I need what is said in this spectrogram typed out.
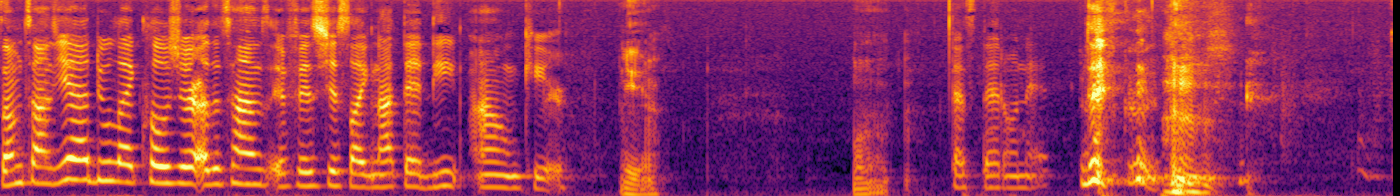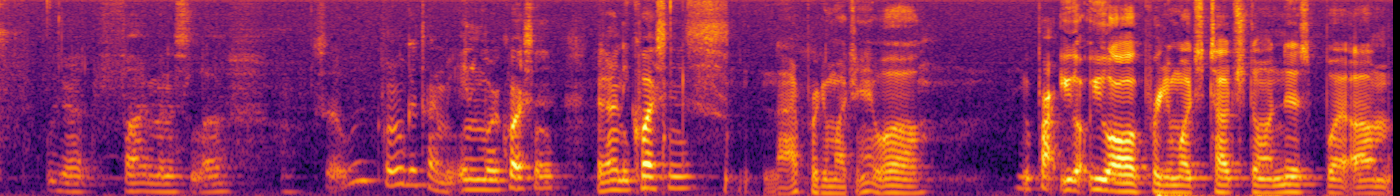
sometimes, yeah, I do like closure. Other times, if it's just like not that deep, I don't care. Yeah. Well, That's that on that. we got five minutes left. So we're on good time. Any more questions? You got any questions? Nah, pretty much. Yeah, well, you, pro- you you all pretty much touched on this, but um,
